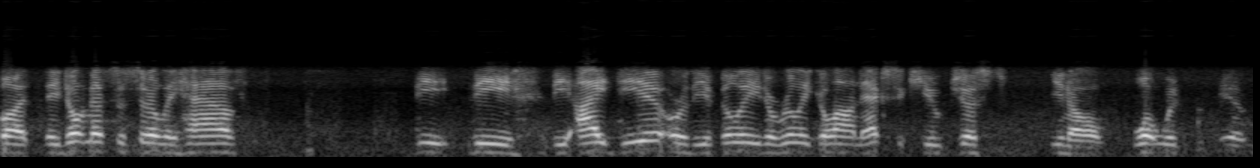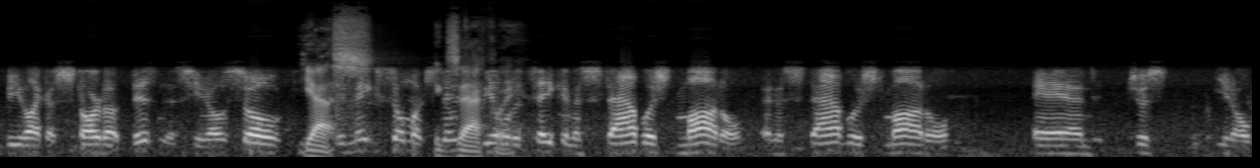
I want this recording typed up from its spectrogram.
but they don't necessarily have the the the idea or the ability to really go out and execute just you know what would be like a startup business. You know, so yes, it makes so much sense exactly. to be able to take an established model, an established model, and just you know,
